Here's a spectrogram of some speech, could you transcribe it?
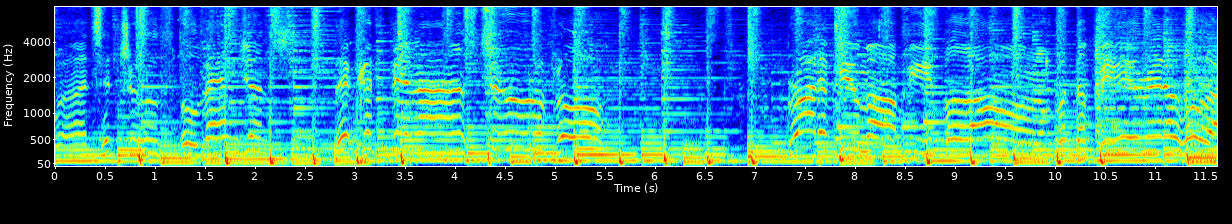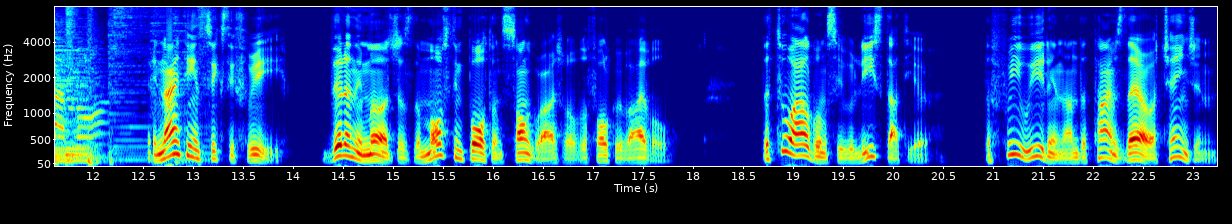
words truthful vengeance, they could pin us in a whole lot more. In 1963, Dylan emerged as the most important songwriter of the folk revival. The two albums he released that year, the freewheeling and the times they are changing,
